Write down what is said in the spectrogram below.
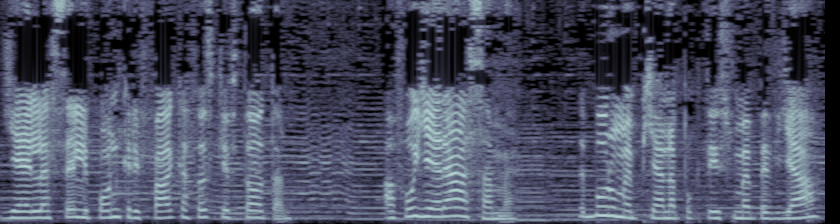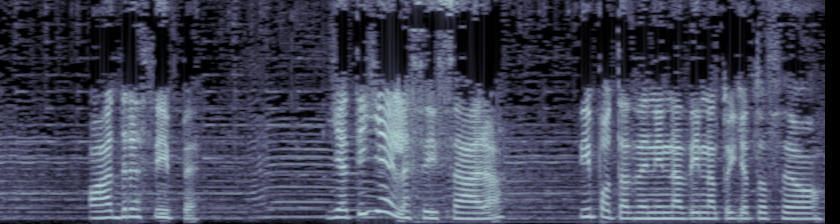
Γέλασε λοιπόν κρυφά καθώς σκεφτόταν. Αφού γεράσαμε, δεν μπορούμε πια να αποκτήσουμε παιδιά. Ο άντρας είπε. Γιατί γέλασε η Σάρα, τίποτα δεν είναι αδύνατο για το Θεό.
